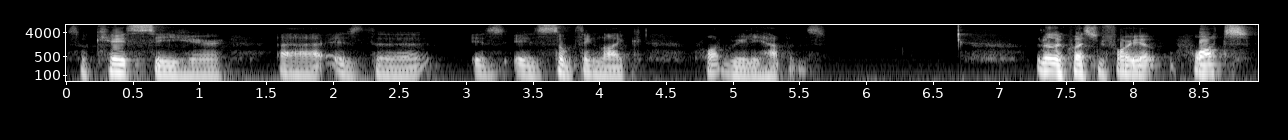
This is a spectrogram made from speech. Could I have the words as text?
So case C here uh, is the is is something like what really happens. Another question for you: What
